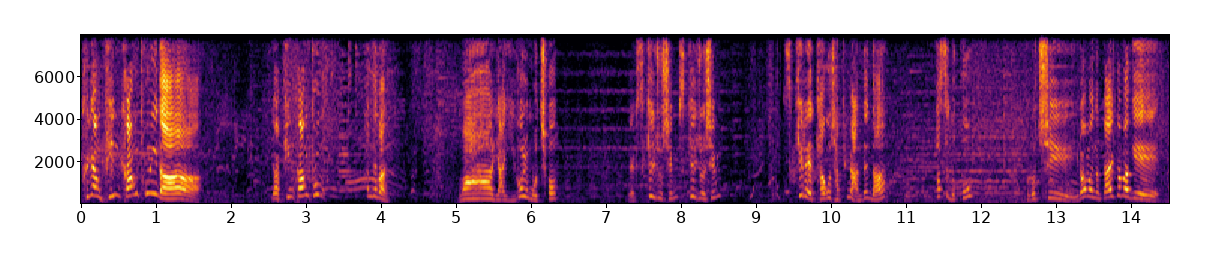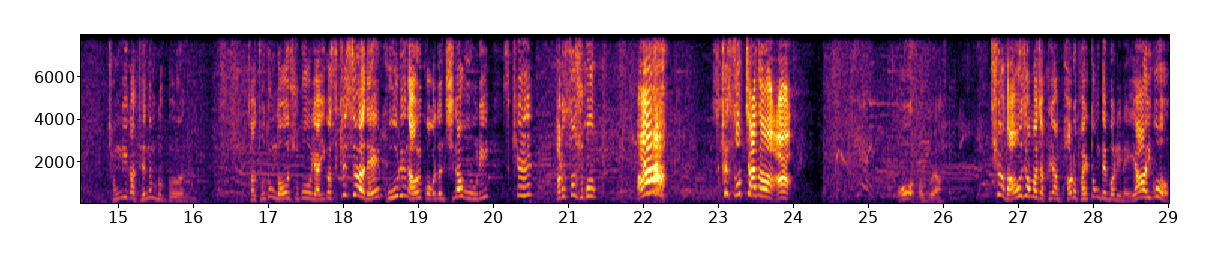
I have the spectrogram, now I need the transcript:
그냥 빈 깡통이다. 야 빈 깡통 한 대만. 와 야 이걸 못 쳐. 야, 스킬 조심 스킬 조심. 스킬에 다고 잡히면 안 된다. 파스 놓고. 그렇지. 이러면은 깔끔하게 정리가 되는 부분. 자 도둑 넣어주고. 야 이거 스킬 써야 돼. 고울이 나올 거거든. 진화 고울이 스킬 바로 써주고 아! 스킬 썼잖아! 아! 어, 어 뭐야. 튀어 나오자마자 그냥 바로 발동돼 버리네. 야 이거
